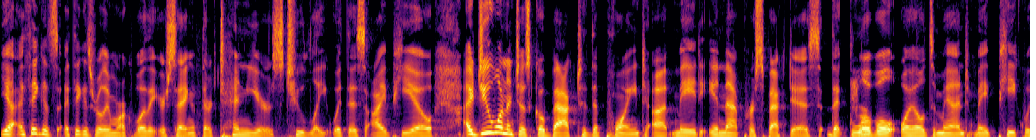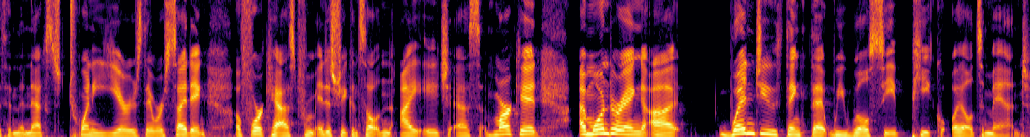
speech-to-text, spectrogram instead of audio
Yeah, I think it's I think it's really remarkable that you're saying that they're 10 years too late with this IPO. I do want to just go back to the point uh, made in that prospectus that global sure. oil demand may peak within the next 20 years. They were citing a forecast from industry consultant IHS Markit. I'm wondering, uh, when do you think that we will see peak oil demand?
